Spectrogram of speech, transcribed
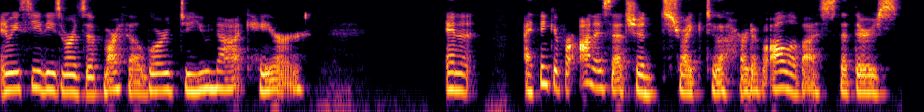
And we see these words of Martha, Lord, do you not care? And I think if we're honest, that should strike to the heart of all of us that there's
